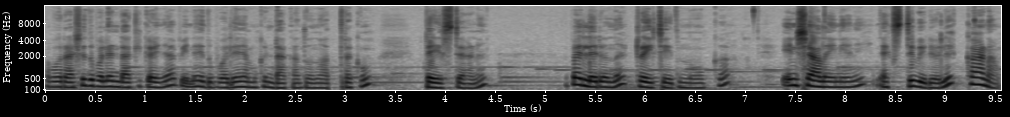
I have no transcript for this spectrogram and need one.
അപ്പോൾ ഒരു പ്രാവശ്യം ഇതുപോലെ ഉണ്ടാക്കി കഴിഞ്ഞാൽ പിന്നെ ഇതുപോലെ നമുക്ക് ഉണ്ടാക്കാൻ തോന്നും അത്രക്കും ടേസ്റ്റാണ് അപ്പോൾ എല്ലാവരും ഒന്ന് ട്രൈ ചെയ്ത് നോക്കുക. ഇൻഷാല്ല ഇനി നെക്സ്റ്റ് വീഡിയോയിൽ കാണാം.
